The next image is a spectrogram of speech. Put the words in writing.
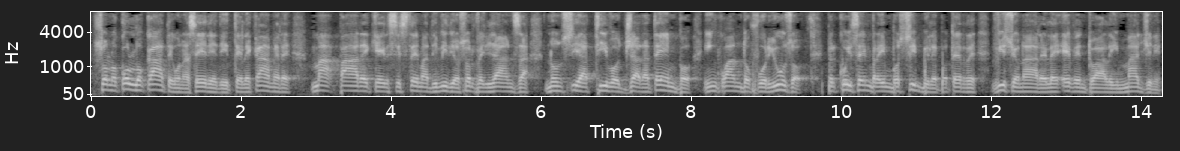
sono collocate una serie di telecamere, ma pare che il sistema di videosorveglianza non sia attivo già da tempo, in quanto fuori uso, per cui sembra impossibile poter visionare le eventuali immagini.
